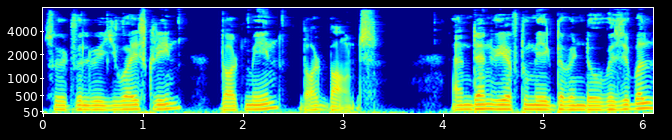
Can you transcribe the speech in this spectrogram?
So it will be UI screen dot main dot bounds and then we have to make the window visible.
